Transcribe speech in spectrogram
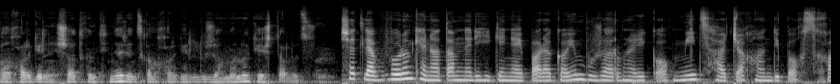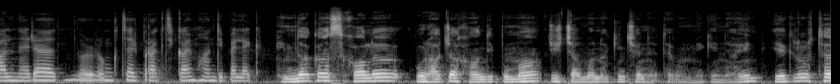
կանխարգելեն շատ խնդիրներ, հենց կանխարգելելու ժամանակ հեշտ լուծվում։ Շատ լավ, որոնք են ատամների հիգիենայի պարագայում բուժառուների կողմից հաճախ հանդիպող սխալները, որոնք ձեր պրակտիկայում հանդիպել եք։ Հիմնական սխալը, որ հաճախ հանդիպում է, ճիշտ ժամանակին չեն հետևում հիգիենային։ Երկրորդը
